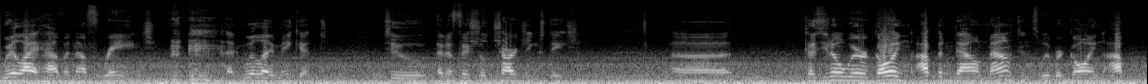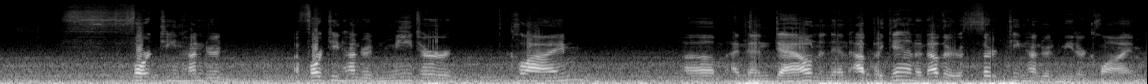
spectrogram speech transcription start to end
will I have enough range and will I make it to an official charging station? Because uh, you know we were going up and down mountains. We were going up 1400 a 1400 meter climb um, and then down, and then up again, another 1,300 meter climb.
